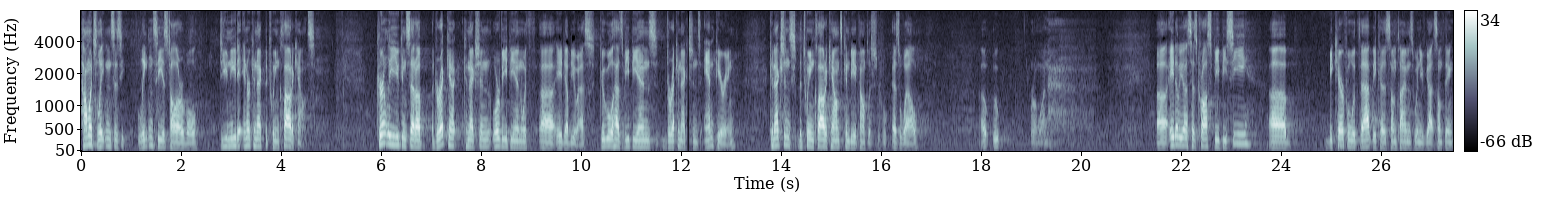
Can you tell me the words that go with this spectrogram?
How much latency, latency is tolerable? Do you need to interconnect between cloud accounts? Currently, you can set up a direct connection or VPN with uh, AWS. Google has VPNs, direct connections, and peering. Connections between cloud accounts can be accomplished as well. Oh, oop, wrong one. Uh, AWS has cross VPC. Uh, be careful with that because sometimes when you've got something,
